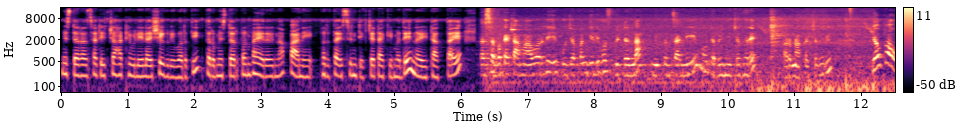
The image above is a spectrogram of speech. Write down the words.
मिस्टरांसाठी चहा ठेवलेला आहे शेगडीवरती. तर मिस्टर पण बाहेर आहे ना पाणी भरताय सिंटेकच्या टाकीमध्ये नळी टाकताय. सर्व काही कामं आवरली. पूजा पण गेली हॉस्पिटलला मी पण चालली आहे मोठ्या बहिणीच्या घरी अरुणाकाच्या घरी. येऊ का हो?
